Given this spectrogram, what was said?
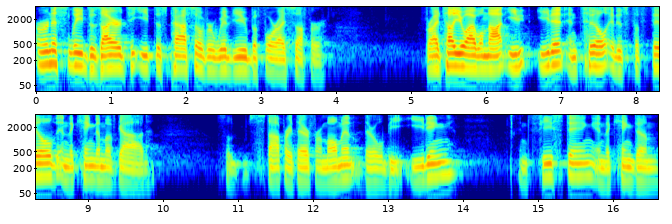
earnestly desired to eat this Passover with you before I suffer. For I tell you, I will not eat, eat it until it is fulfilled in the kingdom of God. So stop right there for a moment. There will be eating and feasting in the kingdom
